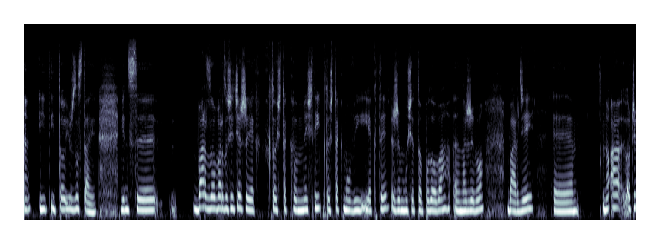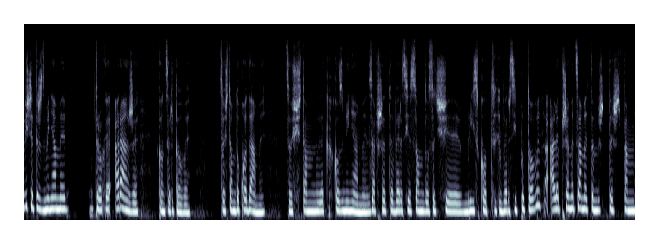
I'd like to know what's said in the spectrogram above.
i, i to już zostaje. Więc e, bardzo, bardzo się cieszę, jak ktoś tak myśli, ktoś tak mówi jak ty, że mu się to podoba e, na żywo bardziej. E, no a oczywiście też zmieniamy trochę aranże koncertowe coś tam dokładamy, coś tam lekko zmieniamy. Zawsze te wersje są dosyć e, blisko tych wersji płytowych, ale przemycamy też tam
